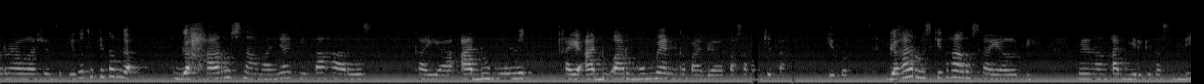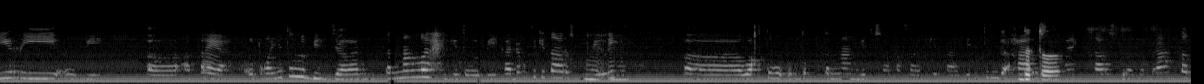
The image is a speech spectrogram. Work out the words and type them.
relationship itu tuh kita nggak nggak harus namanya kita harus kayak adu mulut kayak adu argumen kepada pasangan kita gitu gak harus kita harus kayak lebih menenangkan diri kita sendiri lebih uh, apa ya pokoknya tuh lebih jalan tenang lah gitu lebih kadang tuh kita harus memilih mm -hmm. uh, waktu untuk tenang gitu sama pasangan kita jadi tuh nggak harus kita harus berantem berantem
